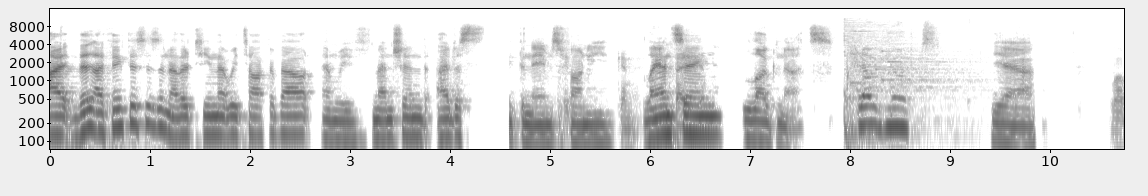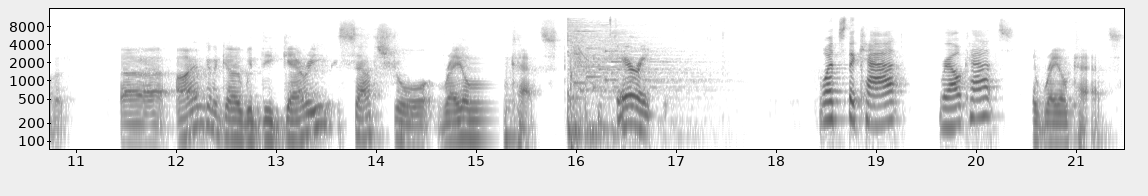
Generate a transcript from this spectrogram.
I th- I think this is another team that we talk about and we've mentioned. I just think the name's funny. Again, Lansing Lugnuts. Love notes. Yeah. Love it. Uh, I'm going to go with the Gary South Shore Rail Cats. Gary. What's the cat? Rail cats? The Rail Cats.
